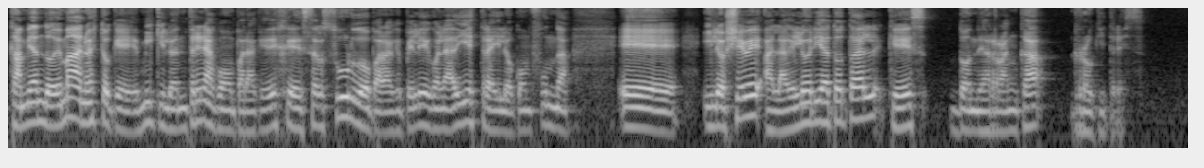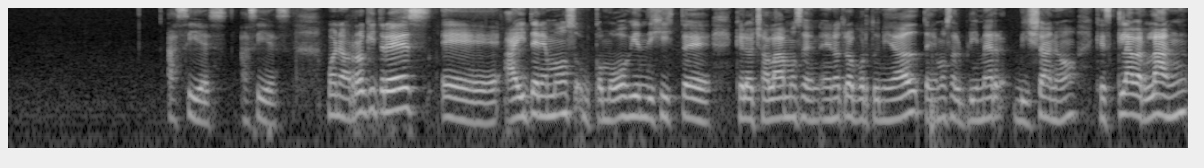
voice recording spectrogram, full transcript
cambiando de mano, esto que Mickey lo entrena como para que deje de ser zurdo, para que pelee con la diestra y lo confunda eh, y lo lleve a la gloria total, que es donde arranca Rocky 3. Así es, así es. Bueno, Rocky 3, eh, ahí tenemos, como vos bien dijiste, que lo charlamos en, otra oportunidad, tenemos al primer villano, que es Claver Lang,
